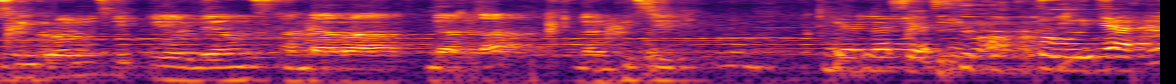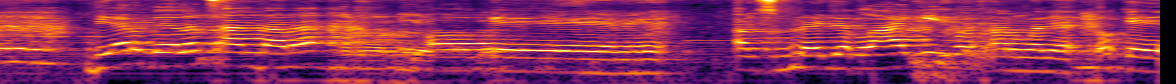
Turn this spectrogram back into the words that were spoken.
Sinkron sih ya, balance antara data dan fisik. biar nggak sia-sia waktunya biar balance antara oke nih harus belajar lagi Mas Arman ya. Oke.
